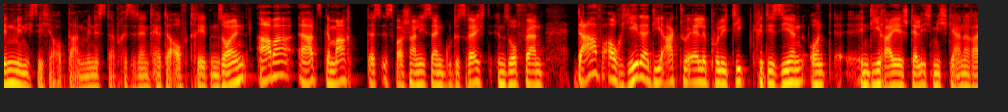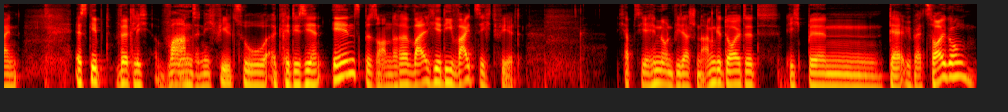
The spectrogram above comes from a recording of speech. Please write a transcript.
bin mir nicht sicher, ob da ein Ministerpräsident hätte auftreten sollen. Aber er hat es gemacht. Das ist wahrscheinlich sein gutes Recht. Insofern darf auch jeder die aktuelle Politik kritisieren und in die Reihe stelle ich mich gerne rein. Es gibt wirklich wahnsinnig viel zu kritisieren, insbesondere weil hier die Weitsicht fehlt. Ich habe es hier hin und wieder schon angedeutet. Ich bin der Überzeugung,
